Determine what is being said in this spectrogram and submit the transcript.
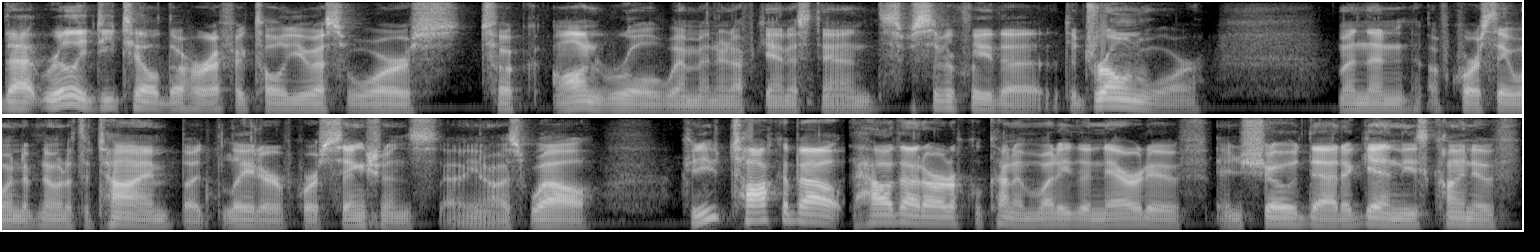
That really detailed the horrific toll U.S. wars took on rural women in Afghanistan, specifically the the drone war, and then of course they wouldn't have known at the time, but later, of course, sanctions, uh, you know, as well. Can you talk about how that article kind of muddied the narrative and showed that again these kind of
